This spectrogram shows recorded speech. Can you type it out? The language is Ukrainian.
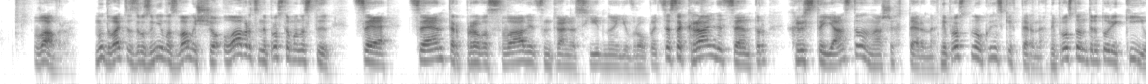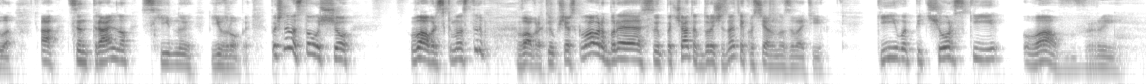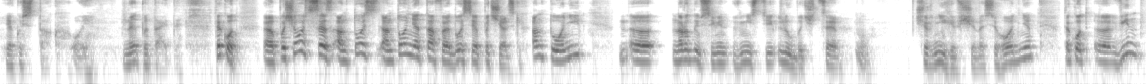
лавра? Ну, давайте зрозуміємо з вами, що лавра це не просто монастир, це центр православ'я Центрально-Східної Європи. Це сакральний центр християнства на наших теренах, не просто на українських теренах, не просто на території Києва, а центрально-східної Європи. Почнемо з того, що Ваврський монастир, Вавра, Києво-Печерська Вавра, бере свій початок. До речі, знаєте, як росіяни називають її? Києво-Печорські Лаври. Якось так. Ой, не питайте. Так от, е, почалось все з Антос... Антонія та Феодосія Печерських. Антоній е, народився він в місті Любич, це ну, Чернігівщина сьогодні. Так от, е, він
